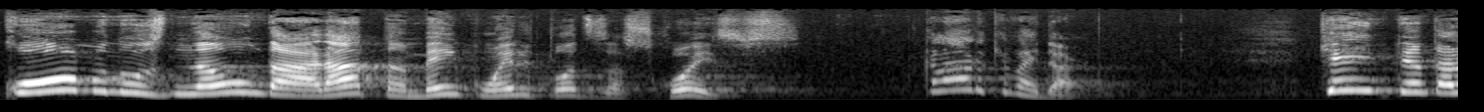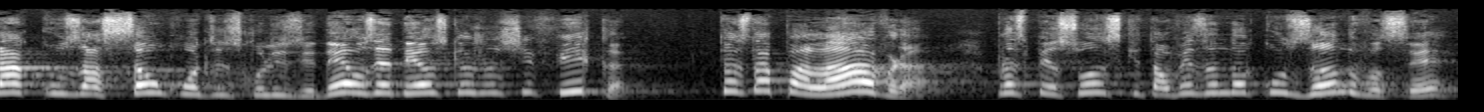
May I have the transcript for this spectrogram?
como nos não dará também com ele todas as coisas? Claro que vai dar. Quem tentará acusação contra os escolhidos de Deus é Deus que o justifica. Então, esta palavra para as pessoas que talvez andam acusando você,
